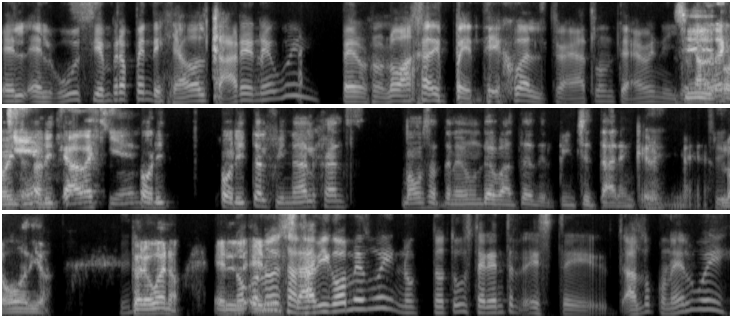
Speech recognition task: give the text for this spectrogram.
el, el Gus siempre ha pendejeado al Taren, eh, güey. Pero no lo baja de pendejo al Triathlon Taren y. Sí, Cada ahorita, quien, ahorita, cada quien. ahorita, ahorita al final, Hans, vamos a tener un debate del pinche Taren que me, sí, lo odio. Pero bueno, el, ¿No el conoces a Javi Gómez, güey? ¿No, no te gustaría, entre- este, hazlo con él, güey?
